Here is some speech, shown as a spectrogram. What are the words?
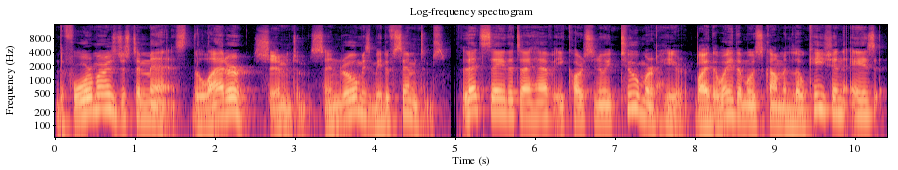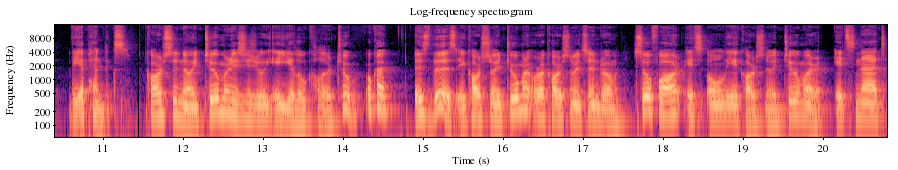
The former is just a mass, the latter, symptoms. Syndrome is made of symptoms. Let's say that I have a carcinoid tumor here. By the way, the most common location is the appendix. Carcinoid tumor is usually a yellow colored tumor. Okay. Is this a carcinoid tumor or a carcinoid syndrome? So far, it's only a carcinoid tumor. It's not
